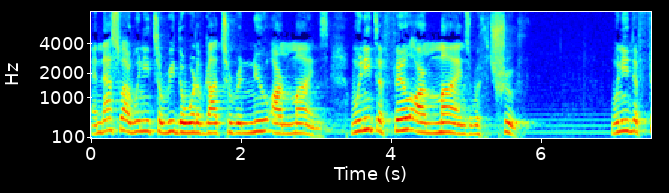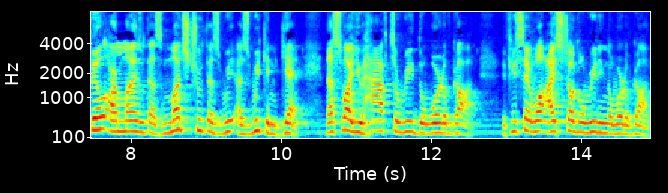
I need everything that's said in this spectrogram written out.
And that's why we need to read the word of god to renew our minds. We need to fill our minds with truth. We need to fill our minds with as much truth as we as we can get. That's why you have to read the word of god. If you say well i struggle reading the word of god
